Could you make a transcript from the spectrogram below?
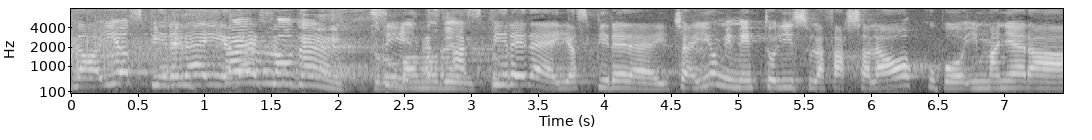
No, io aspirerei adesso. destro, Sì, vanno detto. aspirerei, aspirerei. Cioè, io mi metto lì sulla fascia, la occupo in maniera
